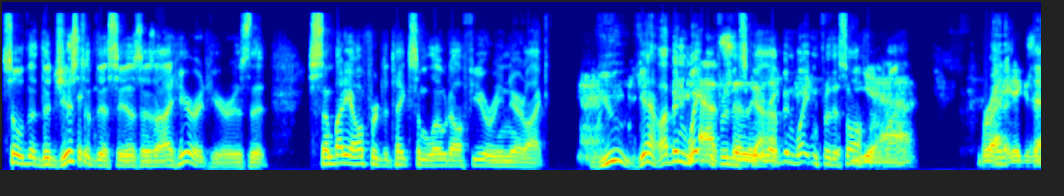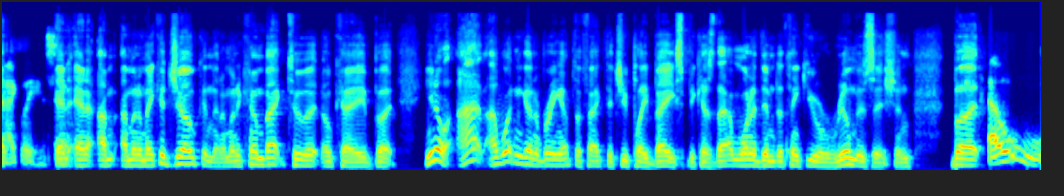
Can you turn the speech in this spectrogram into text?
So the, the gist of this is, as I hear it here, is that somebody offered to take some load off you, and they're like, "You, yeah, I've been waiting for this guy. I've been waiting for this offer." yeah, right? right, And- exactly. so, and and I'm I'm going to make a joke and then I'm going to come back to it. Okay, but you know I I wasn't going to bring up the fact that you play bass because that I wanted them to think you were a real musician. But oh,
